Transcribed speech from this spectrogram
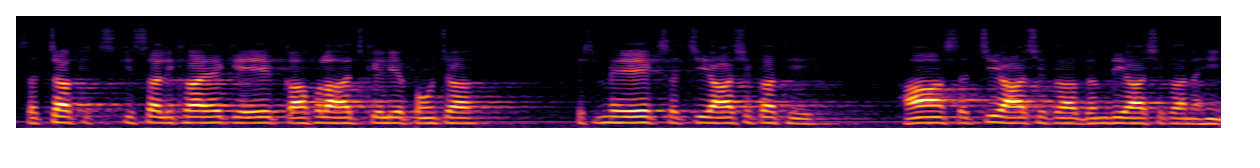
سچا قصہ لکھا ہے کہ ایک قافلہ حج کے لیے پہنچا۔ اس میں ایک سچی عاشقہ تھی۔ ہاں سچی عاشقہ، گندی عاشقہ نہیں۔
